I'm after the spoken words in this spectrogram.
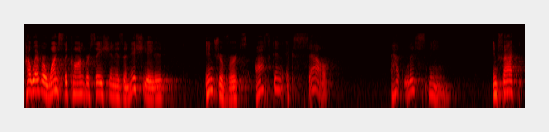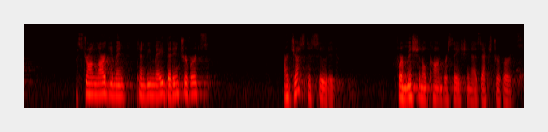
However, once the conversation is initiated, introverts often excel at listening. In fact, a strong argument can be made that introverts are just as suited for missional conversation as extroverts.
